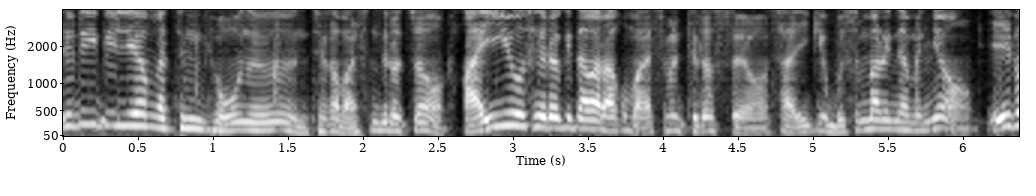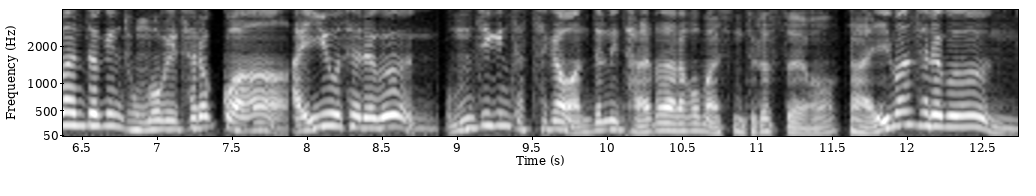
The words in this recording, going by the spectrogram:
3빌리언 같은 경우는 제가 말씀드렸죠. 아이오 세력이다라고 말씀을 드렸어요. 자, 이게 무슨 말이냐면요. 일반적인 종목의 세력과 아이오 세력은 움직임 자체가 완전히 다르다라고 말씀드렸어요. 자, 일반 세력은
